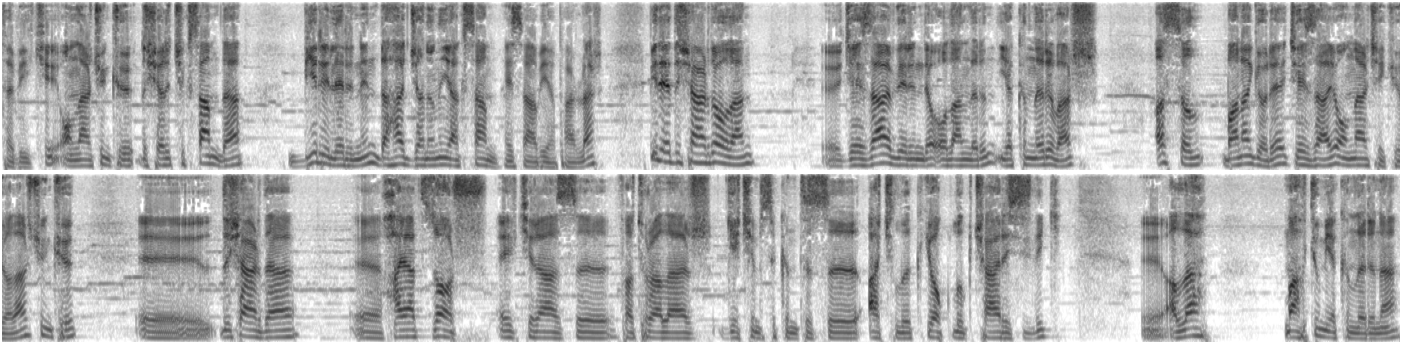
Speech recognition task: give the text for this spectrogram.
tabii ki. Onlar çünkü dışarı çıksam da birilerinin daha canını yaksam hesabı yaparlar. Bir de dışarıda olan e, cezaevlerinde olanların yakınları var. Asıl bana göre cezayı onlar çekiyorlar. Çünkü e, dışarıda e, hayat zor. Ev kirası, faturalar, geçim sıkıntısı, açlık, yokluk, çaresizlik. E, Allah mahkum yakınlarına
